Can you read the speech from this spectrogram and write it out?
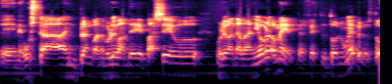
eh, me gusta en plan cuando me levan de paseo, me levan de maniobra, hombre, perfecto, todo non é, pero esto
